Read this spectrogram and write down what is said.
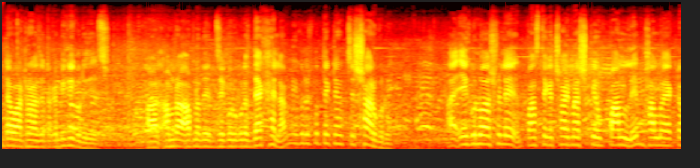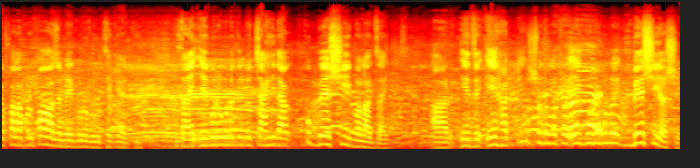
এটাও আঠারো হাজার টাকা বিক্রি করে দিয়েছে। আর আমরা আপনাদের যে গরুগুলো দেখালাম এগুলোর প্রত্যেকটা হচ্ছে সার গরু। আর এগুলো আসলে পাঁচ থেকে ছয় মাস কেউ পাললে ভালো একটা ফলাফল পাওয়া যাবে এই গরুগুলো থেকে আর কি। তাই এই গরুগুলো কিন্তু চাহিদা খুব বেশি বলা যায়। আর এই যে এই হাটটি শুধুমাত্র এই গরুগুলোই বেশি আসে।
